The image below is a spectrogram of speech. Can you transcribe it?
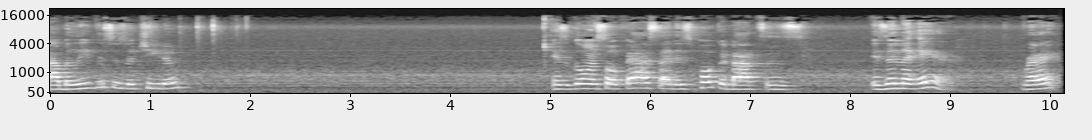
I believe this is a cheetah. It's going so fast that its polka dots is is in the air, right?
